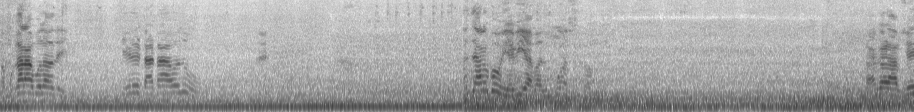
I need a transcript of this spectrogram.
ધમકારા બોલાવે છેડે ટાટા આવે છો. નજારો બહુ હેવી આ બાજુ, મસ્ત. આગળ આવશે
